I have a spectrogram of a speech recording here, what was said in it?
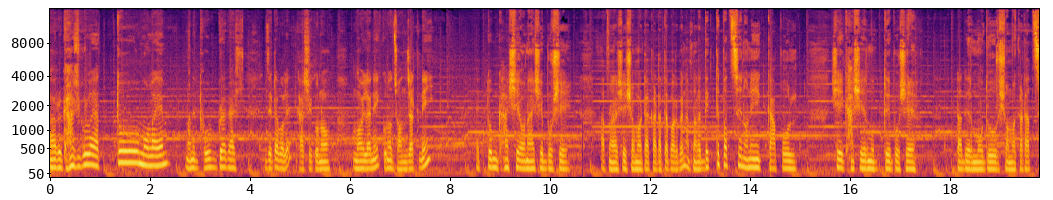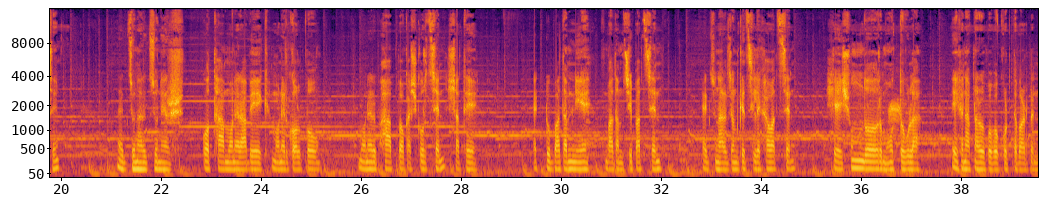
আর ঘাসগুলো এত মোলায়েম মানে ধূপড়া ঘাস যেটা বলে, ঘাসে কোনো ময়লা নেই, কোনো ঝঞ্ঝাট নেই। একদম ঘাসে অনায়াসে বসে আপনারা সেই সময়টা কাটাতে পারবেন। আপনারা দেখতে পাচ্ছেন অনেক কাপল সেই ঘাসের মধ্যে বসে তাদের মধুর সময় কাটাচ্ছে। একজন আরেকজনের কথা, মনের আবেগ, মনের গল্প, মনের ভাব প্রকাশ করছেন, সাথে একটু বাদাম নিয়ে বাদাম চিপাচ্ছেন, একজন আরেকজনকে ছিলে খাওয়াচ্ছেন। সেই সুন্দর মুহূর্তগুলা এখানে আপনারা উপভোগ করতে পারবেন।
